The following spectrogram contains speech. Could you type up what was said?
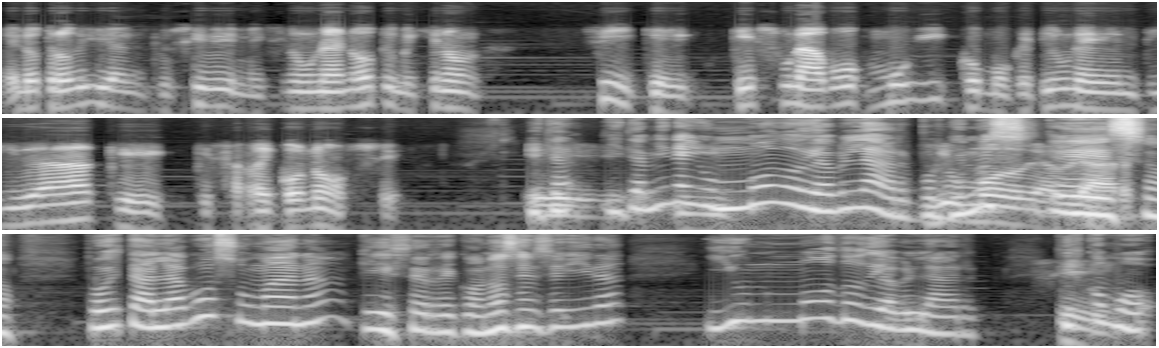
el otro día inclusive me hicieron una nota y me dijeron, sí, que, que es una voz muy como que tiene una identidad que, que se reconoce. Y, eh, también hay un modo de hablar, porque no es eso, porque está la voz humana, que se reconoce enseguida, y un modo de hablar. Es como,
